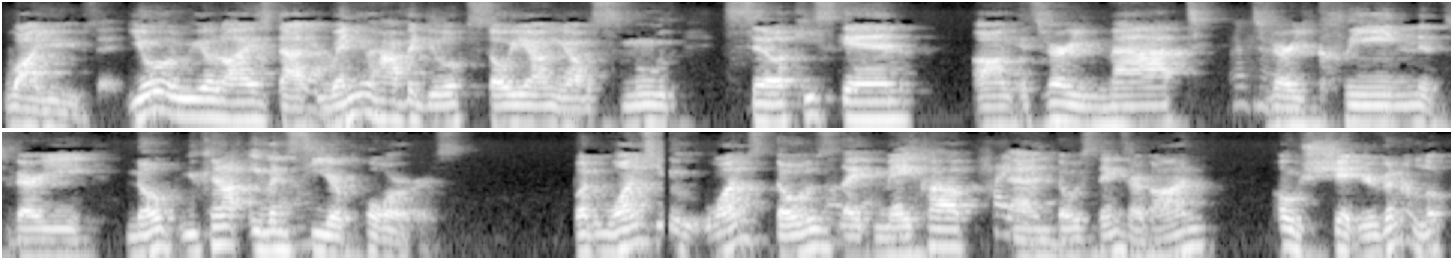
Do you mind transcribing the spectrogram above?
while you use it. You'll realize that Yeah. when you have it, you look so young. You have a smooth, silky skin. Um, it's very matte. It's Mhm. very clean. It's very nope. You cannot even Yeah. see your pores. But once you once those like makeup and those things are gone, oh shit, you're gonna look.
